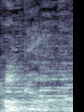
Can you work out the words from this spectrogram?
不够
